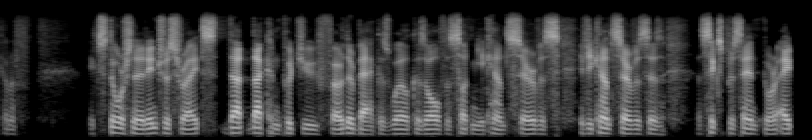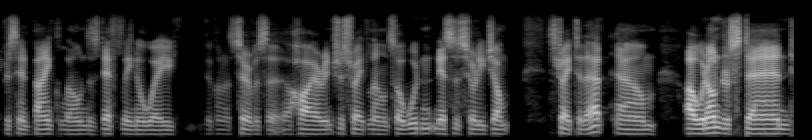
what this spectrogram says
kind of extortionate interest rates, that that can put you further back as well because all of a sudden you can't service if you can't service a six percent or eight percent bank loan, there's definitely no way they're going to service a, a, higher interest rate loan. So I wouldn't necessarily jump straight to that. Um, I would understand,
